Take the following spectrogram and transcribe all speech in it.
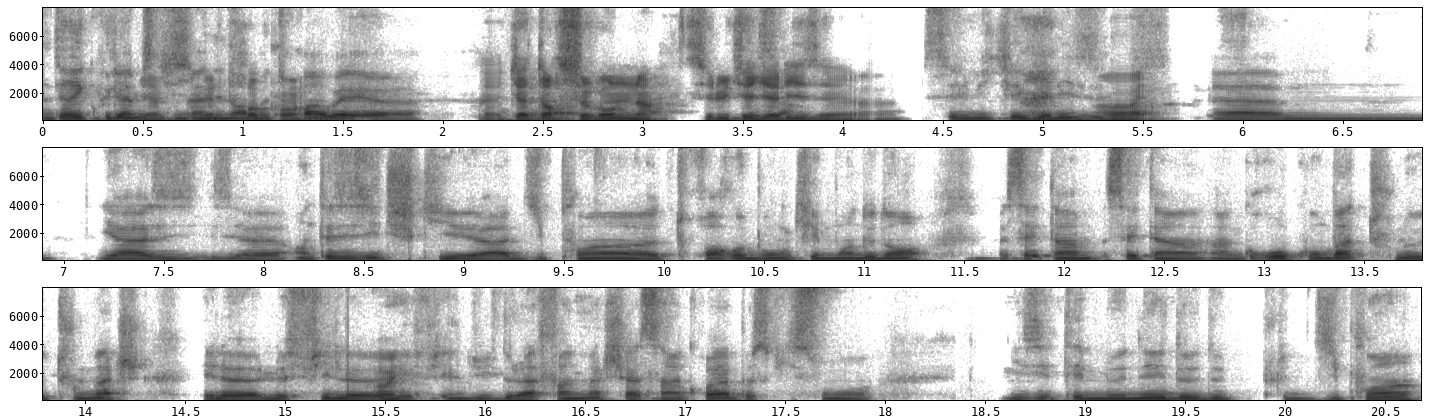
Derek Williams, qui met un énorme 3, ouais. 14 secondes là, c'est lui qui égalise. C'est lui qui égalise. Il y a euh, Ante qui est à 10 points, 3 euh, rebonds, qui est moins dedans. Ça a été un, ça a été un, gros combat tout le, tout le match. Et le, fil, le fil du, de la fin de match est assez incroyable parce qu'ils sont, ils étaient menés de, de, plus de 10 points.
